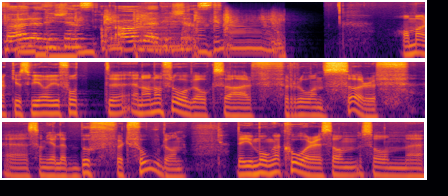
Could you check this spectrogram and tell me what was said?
för räddningstjänst och av räddningstjänst. Ja, Marcus, vi har ju fått Eh, en annan fråga också här från Surf eh, som gäller buffertfordon. Det är ju många kårer som, som eh,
